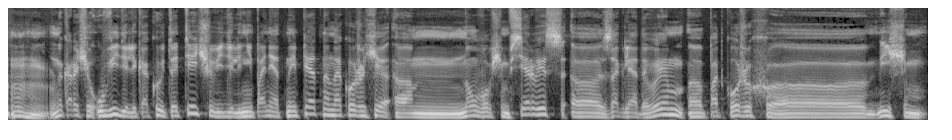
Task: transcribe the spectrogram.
Мгм. Ну, короче, увидели какую-то течь, увидели непонятные пятна на кожухе. эм, ну, в общем, в сервис э, заглядываем э, под кожух, э, ищем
